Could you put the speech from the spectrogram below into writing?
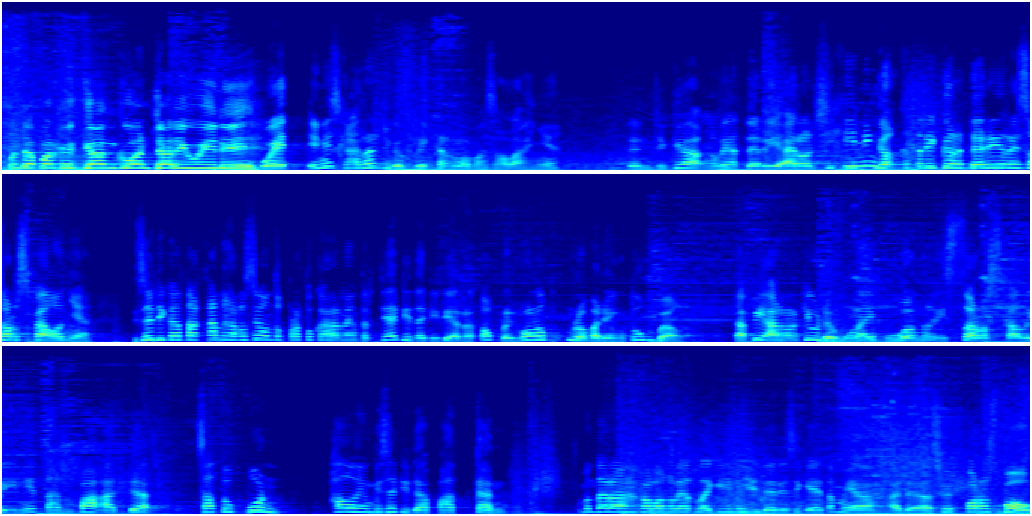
Mendapat kegangguan dari Widi. Wait, ini Skylar juga flicker loh masalahnya. Dan juga ngelihat dari Iron Shiki ini nggak ke-trigger dari resource spellnya. Bisa dikatakan harusnya untuk pertukaran yang terjadi tadi di area top lane, walaupun belum ada yang tumbang. Tapi RRQ udah mulai buang resource kali ini tanpa ada satupun hal yang bisa didapatkan. Sementara kalau ngelihat lagi nih dari segi item ya, ada Swift Crossbow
